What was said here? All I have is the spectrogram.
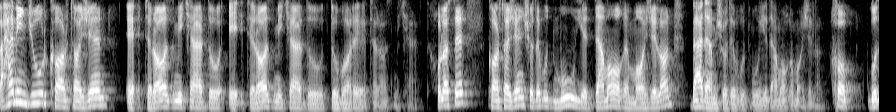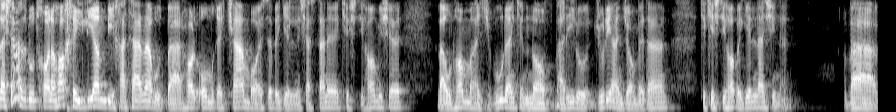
و همینجور کارتاژن اعتراض می‌کرد و اعتراض می‌کرد و دوباره اعتراض می‌کرد. خلاصه کارتاژن شده بود موی دماغ ماژلان بعدم شده بود موی دماغ ماژلان. خب گذشتن از رودخانه ها خیلی هم بی خطر نبود. به هر حال عمق کم باعث به گل نشستن کشتی ها میشه. و اونها مجبورن که ناوبری رو جوری انجام بدن که کشتی ها به گل نشینن. و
